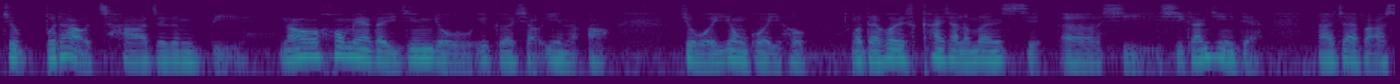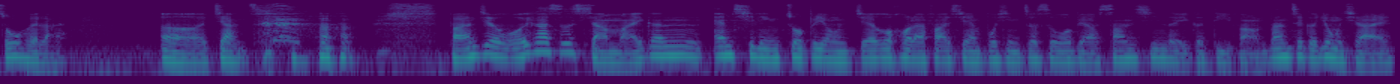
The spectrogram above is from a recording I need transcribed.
就不太好擦这根笔。然后后面的已经有一个小印了啊，就我用过以后，我等会看一下能不能洗呃洗洗干净一点，然后再把它收回来。呃，这样子，反正就我一开始想买一根 M 七零做备用，结果后来发现不行，这是我比较伤心的一个地方。但这个用起来，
